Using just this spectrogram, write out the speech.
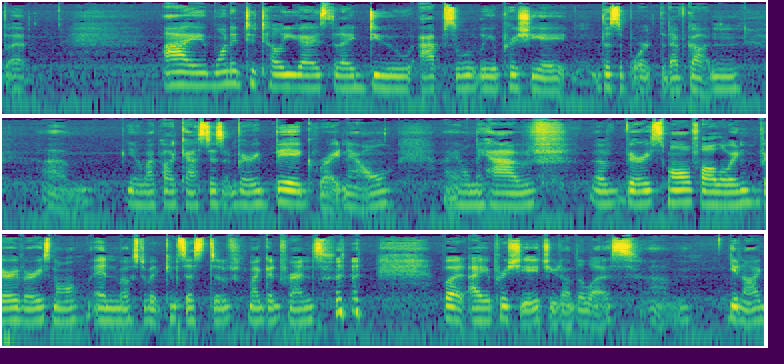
But I wanted to tell you guys that I do absolutely appreciate the support that I've gotten. Um, you know, my podcast isn't very big right now. I only have a very small following, very, very small, and most of it consists of my good friends. but I appreciate you nonetheless. Um, you know, I,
